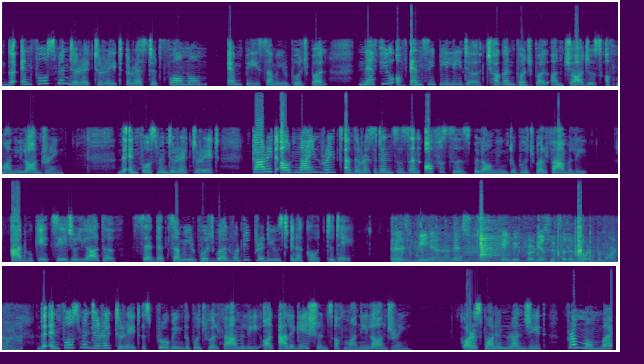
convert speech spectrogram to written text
The Enforcement Directorate arrested former MP Sameer Bhujbal, nephew of NCP leader Chhagan Bhujbal on charges of money laundering. The Enforcement Directorate carried out nine raids at the residences and offices belonging to Bhujbal family. Advocate Sejal Yadav said that Sameer Bhujbal would be produced in a court today. There has been an arrest. He'll be produced before the court tomorrow. The Enforcement Directorate is probing the Bhujbal family on allegations of money laundering. Correspondent Ranjit from Mumbai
